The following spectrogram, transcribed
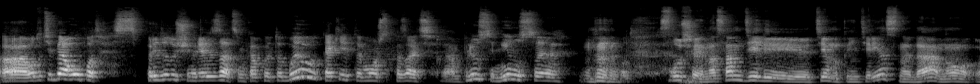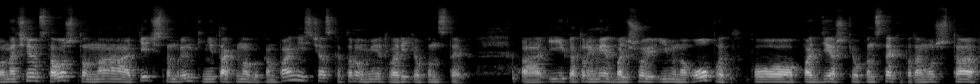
вот у тебя опыт с предыдущими реализациями какой-то был? Какие ты можешь сказать там, плюсы, минусы? Слушай, на самом деле тема-то интересная, да, но начнем с того, что на отечественном рынке не так много компаний сейчас, которые умеют варить OpenStack а, и которые имеют большой именно опыт по поддержке OpenStack, потому что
